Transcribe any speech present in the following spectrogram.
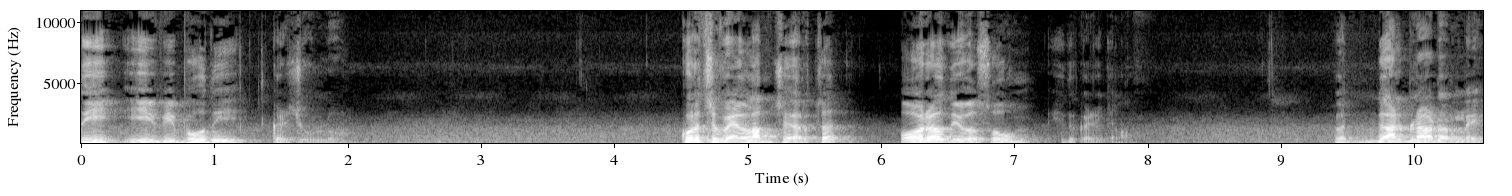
നീ ഈ വിഭൂതി കഴിച്ചുകൊള്ളൂ. കുറച്ച് വെള്ളം ചേർത്ത് ഓരോ ദിവസവും ഇത് കഴിക്കണം. ഗാൾബ്ലാഡറിലെ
